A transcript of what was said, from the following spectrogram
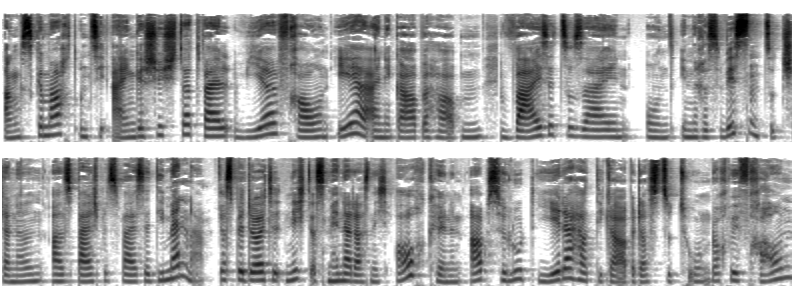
Angst gemacht und sie eingeschüchtert, weil wir Frauen eher eine Gabe haben, weise zu sein und inneres Wissen zu channeln als beispielsweise die Männer. Das bedeutet nicht, dass Männer das nicht auch können. Absolut, jeder hat die Gabe, das zu tun. Doch wir Frauen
